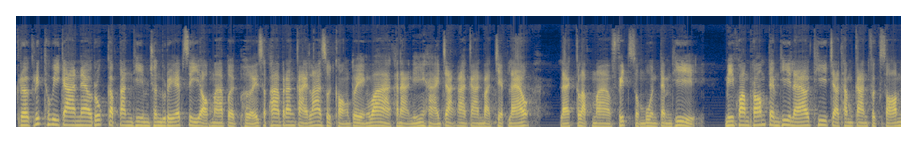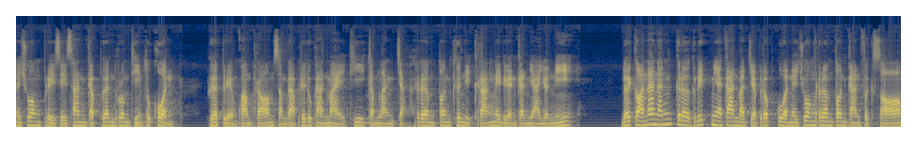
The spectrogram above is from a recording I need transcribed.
เกริกฤทธวีการแนวรุกกัปตันทีมชนบุรีเอฟซีออกมาเปิดเผยสภาพร่างกายล่าสุดของตัวเองว่า ขณะนี้หายจากอาการบาดเจ็บแล้ว และกลับมาฟิตสมบูรณ์เต็มที่ มีความพร้อมเต็มที่แล้วที่จะทำการฝึกซ้อมในช่วงปรีซีซั่นกับเพื่อนร่วมทีมทุกคนเพื่อเตรียมความพร้อมสำหรับฤดูกาลใหม่ที่กำลังจะเริ่มต้นขึ้นอีกครั้งในเดือนกันยายนนี้ โดยก่อนหน้านั้นเกริกฤทธิ์มีอาการบาดเจ็บรบกวนในช่วงเริ่มต้นการฝึกซ้อม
